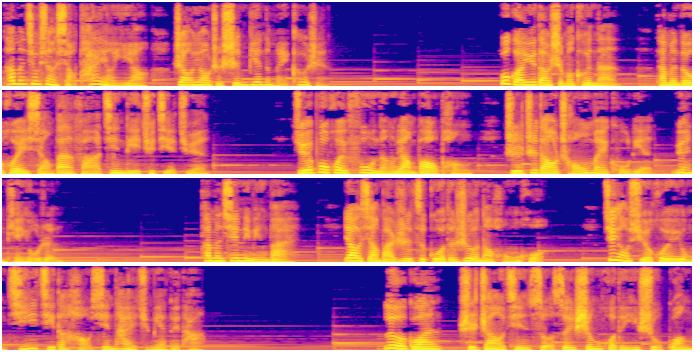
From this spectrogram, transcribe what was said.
她们就像小太阳一样，照耀着身边的每个人。不管遇到什么困难，她们都会想办法尽力去解决，绝不会负能量爆棚，只知道愁眉苦脸、怨天尤人。她们心里明白，要想把日子过得热闹红火。就要学会用积极的好心态去面对它。乐观是照进琐碎生活的一束光，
